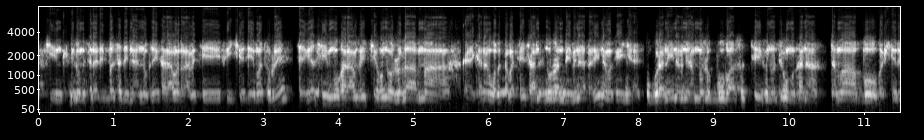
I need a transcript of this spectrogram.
achiin kiiloomeetira dhibba sadi naannofnee karaa marraa bitee fiichee deema turre eegas immoo karaan fiichee kun olola amma ka'e kanaan wal qabatee isaanis nurraan deebinaadhanii nama keenya ugguranii namni amma lubbuu baasutti kun dhihuma kana nama obbo Bashir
